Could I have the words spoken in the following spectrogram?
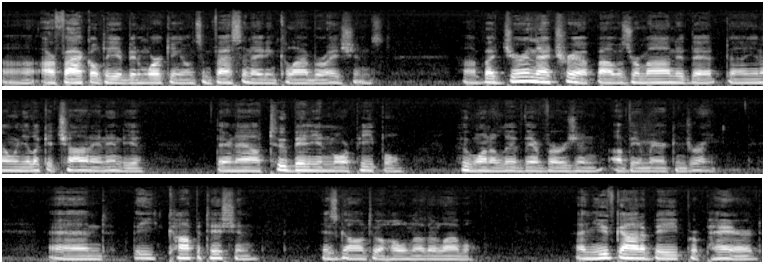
uh, our faculty have been working on some fascinating collaborations uh, but during that trip, I was reminded that, uh, you know, when you look at China and India, there are now 2 billion more people who want to live their version of the American dream. And the competition has gone to a whole nother level. And you've got to be prepared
